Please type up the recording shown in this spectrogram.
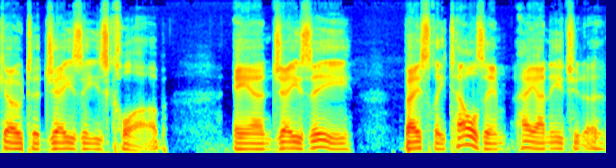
go to Jay Z's club, and Jay Z basically tells him, "Hey, I need you to,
